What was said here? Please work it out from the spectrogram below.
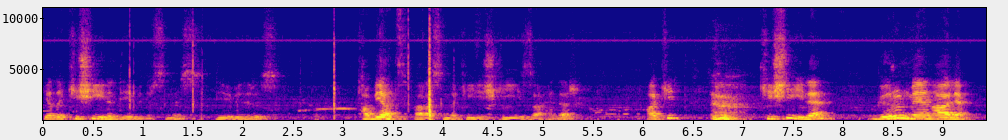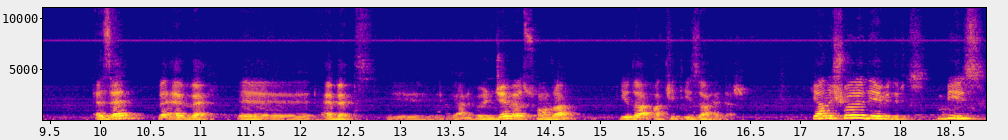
ya da kişi ile diyebilirsiniz, diyebiliriz. Tabiat arasındaki ilişkiyi izah eder. Akit kişi ile görünmeyen alem, ezel ve evvel, e, ebed, e, yani önce ve sonra da akit izah eder. Yani şöyle diyebiliriz. Biz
